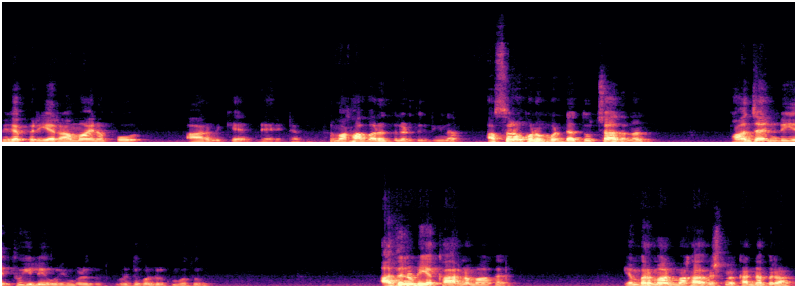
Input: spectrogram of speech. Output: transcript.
மிகப்பெரிய ராமாயண போர் ஆரம்பிக்க நேரிட்டது. மகாபாரதத்தில் எடுத்துக்கிட்டிங்கன்னா அசுர குணம் கொண்ட துச்சாதனன் பாஞ்சாலினுடைய துயிலை உரியும் பொழுது உரிந்து கொண்டிருக்கும்போது அதனுடைய காரணமாக எம்பெருமான் மகாகிருஷ்ண கண்ணபிரான்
